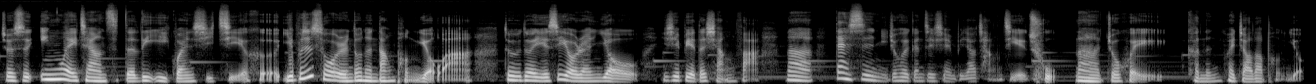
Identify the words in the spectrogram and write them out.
就是因为这样子的利益关系结合，也不是所有人都能当朋友啊，对不对？也是有人有一些别的想法，那但是你就会跟这些人比较常接触，那就会可能会交到朋友。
